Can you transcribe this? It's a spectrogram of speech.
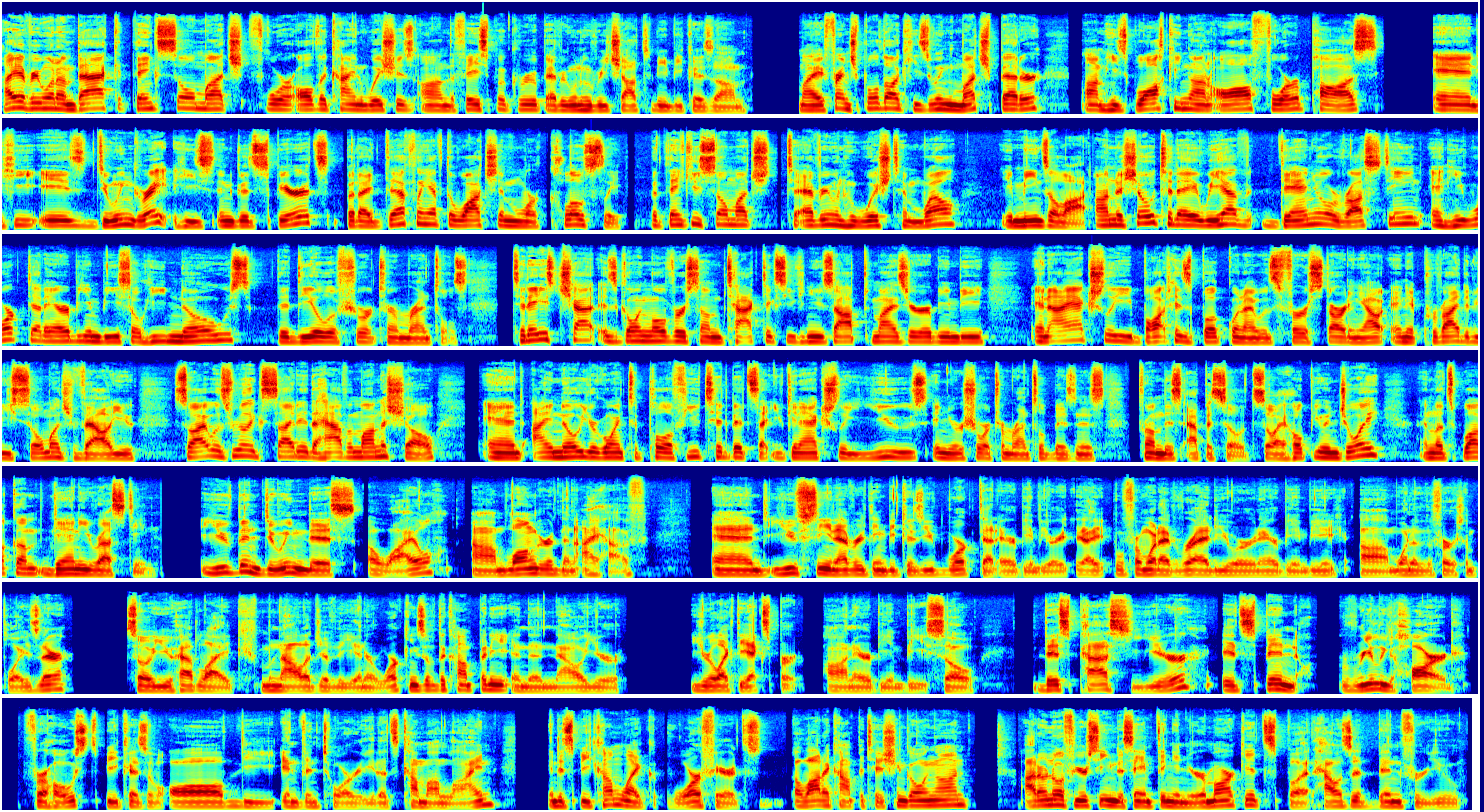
Hi, everyone. I'm back. Thanks so much for all the kind wishes on the Facebook group, everyone who reached out to me because um, my French Bulldog, he's doing much better. Um, he's walking on all four paws and he is doing great. He's in good spirits, but I definitely have to watch him more closely. But thank you so much to everyone who wished him well. It means a lot. On the show today, we have Daniel Rusteen, and he worked at Airbnb, so he knows the deal of short term rentals. Today's chat is going over some tactics you can use to optimize your Airbnb. And I actually bought his book when I was first starting out, and it provided me so much value. So I was really excited to have him on the show. And I know you're going to pull a few tidbits that you can actually use in your short term rental business from this episode. So I hope you enjoy, and let's welcome Danny Rusteen you've been doing this a while, um, longer than I have, and you've seen everything because you've worked at Airbnb. I, from what I've read, you were an Airbnb, um, one of the first employees there. So you had like knowledge of the inner workings of the company, and then now you're you're like the expert on Airbnb. So this past year, it's been really hard for hosts because of all the inventory that's come online and it's become like warfare. It's a lot of competition going on. I don't know if you're seeing the same thing in your markets, but how's it been for you?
